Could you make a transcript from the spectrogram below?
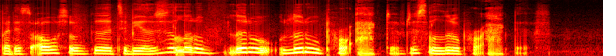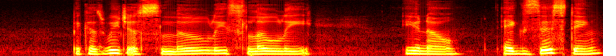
but it's also good to be just a little little little proactive just a little proactive because we just slowly slowly you know existing.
